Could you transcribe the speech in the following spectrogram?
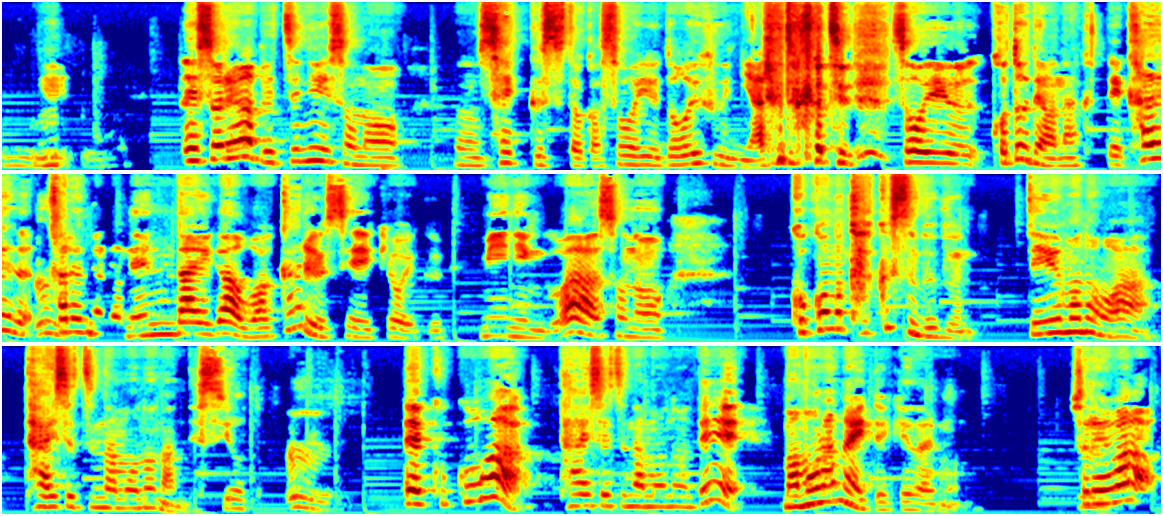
うん、でそれは別にそのセックスとかそういうどういうふうにやるとかっていう そういうことではなくて彼ら,、彼らの年代が分かる性教育ミーニングはそのここの隠す部分っていうものは大切なものなんですよと。うん、でここは大切なもので守らないといけないもの。それは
